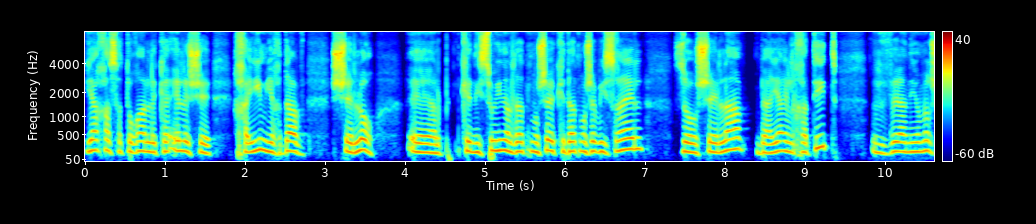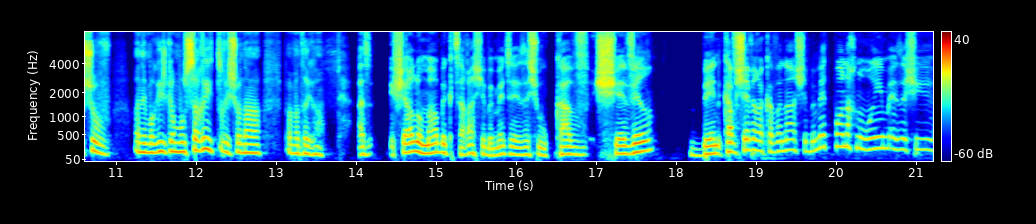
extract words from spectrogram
יחס התורה לכאלה שחיים יחדיו שלא אה, כנישואין על דת משה, כדת משה וישראל, זו שאלה, בעיה הלכתית, ואני אומר שוב, אני מרגיש גם מוסרית ראשונה במדרגה. אז אפשר לומר בקצרה שבאמת זה איזשהו קו שבר בין, קו שבר הכוונה שבאמת פה אנחנו רואים איזושהי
